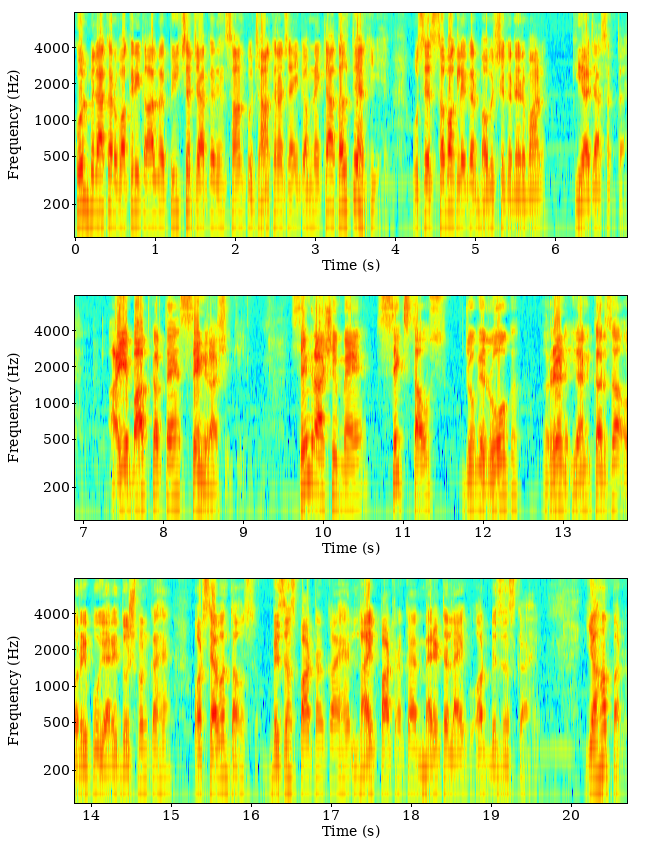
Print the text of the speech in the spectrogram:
कुल मिलाकर वक्री काल में पीछे जाकर इंसान को झांकना चाहिए कि हमने क्या गलतियाँ की है। उसे सबक लेकर भविष्य का निर्माण किया जा सकता है। आइए बात करते हैं सिंह राशि की। सिंह राशि में सिक्स हाउस, जो कि रोग ऋण यानी कर्जा और रिपू यानी दुश्मन का है और सेवंथ हाउस बिज़नेस पार्टनर का है, लाइफ पार्टनर का है, मैरिटल लाइफ और बिज़नेस का है। यहाँ पर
